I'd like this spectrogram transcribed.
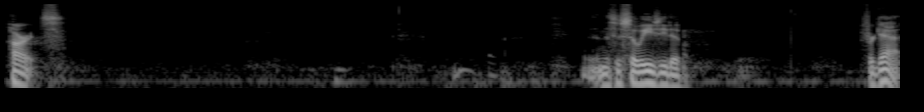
hearts. And this is so easy to forget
